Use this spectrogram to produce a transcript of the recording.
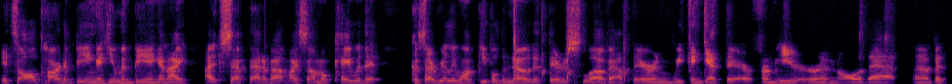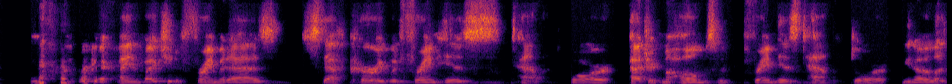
It's all part of being a human being. And I, I accept that about myself. I'm okay with it because I really want people to know that there's love out there and we can get there from here and all of that. Uh, but I invite you to frame it as Steph Curry would frame his talent, or Patrick Mahomes would frame his talent, or, you know,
